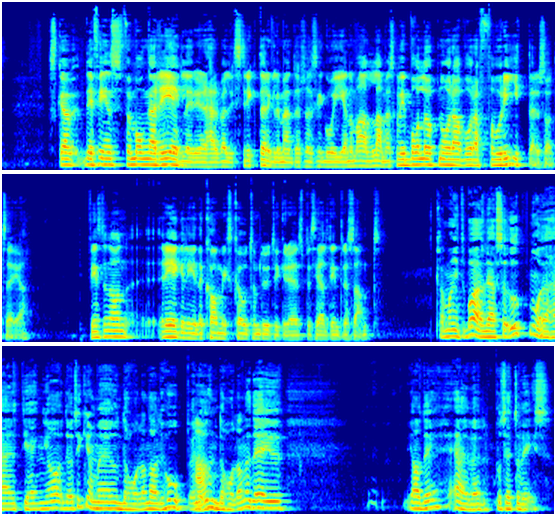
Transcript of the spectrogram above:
Ska, det finns för många regler i det här väldigt strikta reglementet så jag ska gå igenom alla. Men ska vi bolla upp några av våra favoriter så att säga? Finns det någon regel i The Comics Code som du tycker är speciellt intressant? Kan man inte bara läsa upp några här, ett gäng? Ja, jag tycker de är underhållande allihop. Eller Ja. underhållande, det är ju... Ja, det är väl på sätt och vis.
